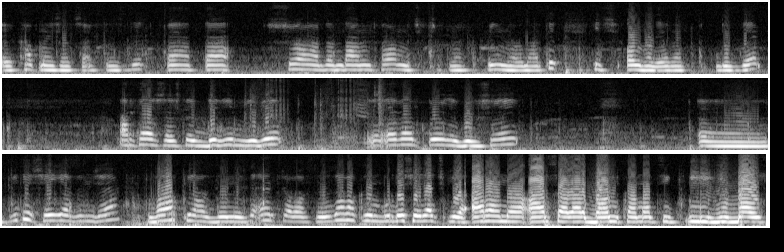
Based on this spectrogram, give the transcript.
e, kapmaya çalışacaksınızdır. Veyahut da şuralardan diamond falan mı çıkacaklar bilmiyorum artık. Hiç olmadı event bizde. Arkadaşlar işte dediğim gibi e, event böyle bir şey. Ee, bir de şey yazınca warp yazdığınızda enter'a bastığınızda bakın burada şeyler çıkıyor. Arama, arsalar, bankamatik, bilgi, boz.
